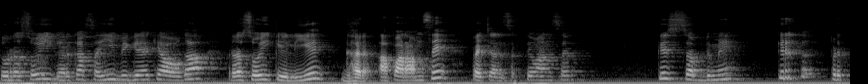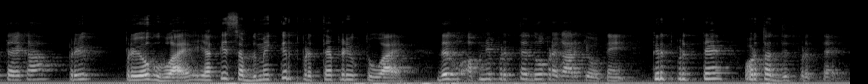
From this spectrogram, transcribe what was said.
तो रसोई घर का सही विग्रह क्या होगा? रसोई के लिए घर। आप आराम से पहचान सकते हो आंसर। किस शब्द में कृत प्रत्यय का प्रयोग हुआ है या किस शब्द में कृत प्रत्यय प्रयुक्त हुआ है? देखो, अपने प्रत्यय दो प्रकार के होते हैं। कृत प्रत्यय और तद्धित प्रत्यय।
